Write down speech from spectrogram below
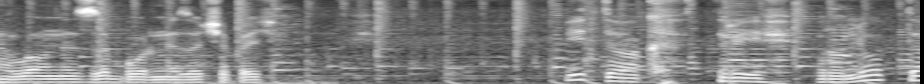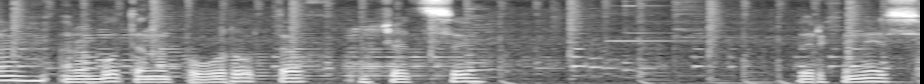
Головне забор не зачепить. І так, три прольота, робота на поворотах, ЧЦ, вверх-вниз.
